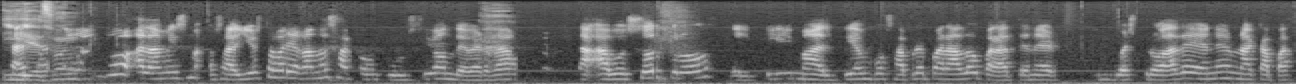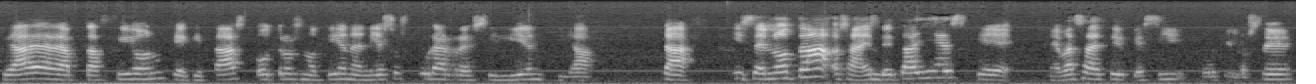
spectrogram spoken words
y eso a la misma, o sea, yo estaba llegando a esa conclusión, de verdad. A vosotros el clima, el tiempo os ha preparado para tener en vuestro ADN una capacidad de adaptación que quizás otros no tienen y eso es pura resiliencia. Y se nota, o sea, en detalles que me vas a decir que sí, porque lo sé,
